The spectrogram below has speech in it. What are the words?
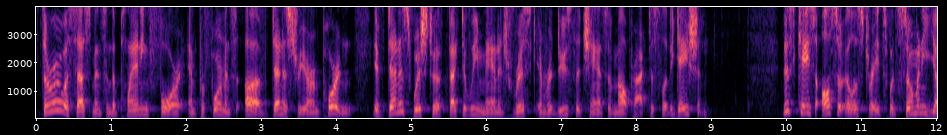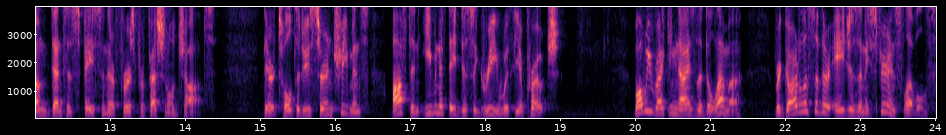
Thorough assessments in the planning for and performance of dentistry are important if dentists wish to effectively manage risk and reduce the chance of malpractice litigation. This case also illustrates what so many young dentists face in their first professional jobs. They are told to do certain treatments often even if they disagree with the approach. While we recognize the dilemma, regardless of their ages and experience levels,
